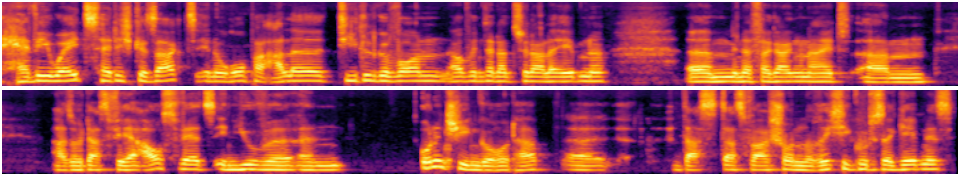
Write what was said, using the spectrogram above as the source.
Heavyweights, hätte ich gesagt, in Europa alle Titel gewonnen auf internationaler Ebene ähm, in der Vergangenheit. Ähm, also, dass wir auswärts in Juve ein Unentschieden geholt haben, äh, das, das war schon ein richtig gutes Ergebnis.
